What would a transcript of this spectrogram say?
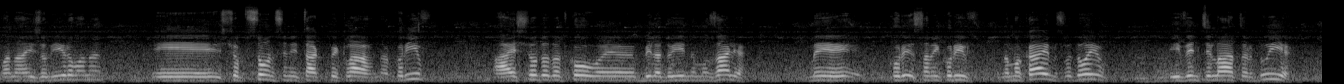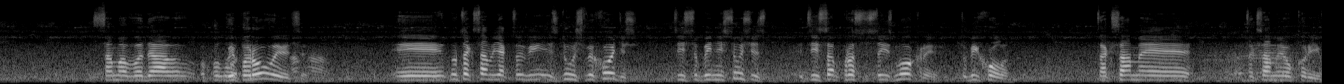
вона ізолірована. І щоб сонце не так пекла на корів, а ще додатково е, біля доїдному залі ми самі корів намокаємо з водою, і вентилятор дує. Сама вода випаровується. Ага. І, ну так само, як ти з душ виходиш, ти собі не і ти сам просто стоїш мокрий, тобі холодно. Так само, так само і у корів.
